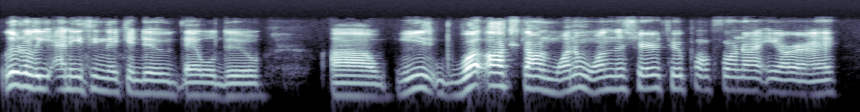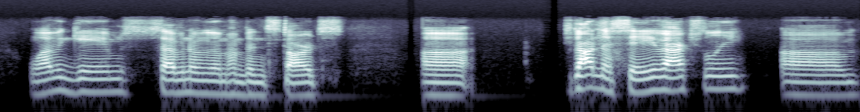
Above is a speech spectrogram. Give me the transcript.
literally anything they can do, they will do. Uh, he's Whitlock's gone one and one this year, three point four nine ERA, eleven games, seven of them have been starts. Uh, he's gotten a save actually. Um,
